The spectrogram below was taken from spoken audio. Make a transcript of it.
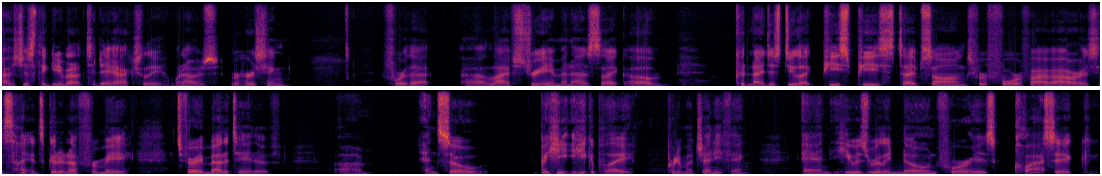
I was just thinking about it today, actually, when I was rehearsing for that uh, live stream, and I was like, oh. Couldn't I just do like peace piece type songs for four or five hours? It's like, it's good enough for me. It's very meditative, um, and so, but he he could play pretty much anything and he was really known for his classic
